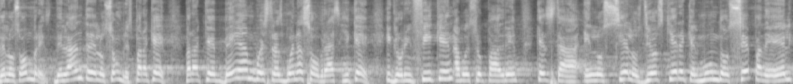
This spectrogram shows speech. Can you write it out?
De los hombres, delante de los hombres. ¿Para qué? Para que vean vuestras buenas obras y que y glorifiquen a vuestro Padre que está en los cielos. Dios quiere que el mundo sepa de él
